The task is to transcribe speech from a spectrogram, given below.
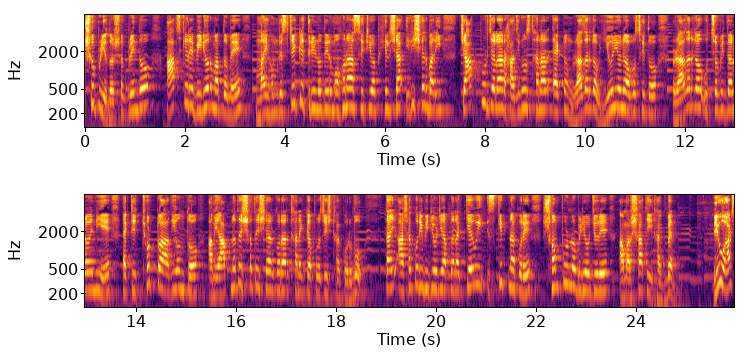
সুপ্রিয় দর্শকবৃন্দ আজকের এই ভিডিওর মাধ্যমে মাই হোম ডিস্ট্রিক্টে ত্রিনদীর মোহনা সিটি অফ হিলসা ইলিশের বাড়ি চাঁদপুর জেলার হাজিগঞ্জ থানার এক নং রাজারগাঁও ইউনিয়নে অবস্থিত রাজারগাঁও উচ্চ বিদ্যালয় নিয়ে একটি ছোট্ট আদিয়ন্ত আমি আপনাদের সাথে শেয়ার করার খানিকটা প্রচেষ্টা করব তাই আশা করি ভিডিওটি আপনারা কেউই স্কিপ না করে সম্পূর্ণ ভিডিও জুড়ে আমার সাথেই থাকবেন Viewers,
